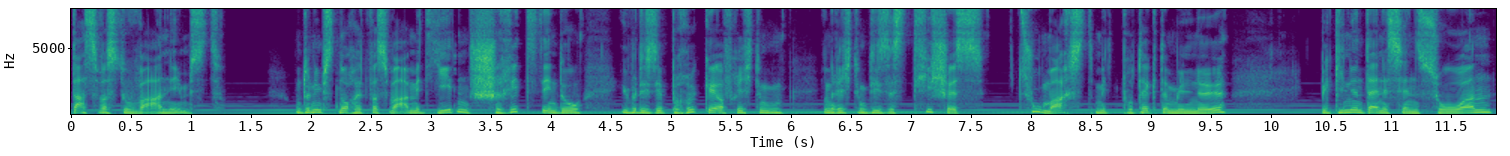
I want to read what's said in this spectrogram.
das, was du wahrnimmst und du nimmst noch etwas wahr. Mit jedem Schritt, den du über diese Brücke auf Richtung, in Richtung dieses Tisches zumachst mit Protector Milneux, beginnen deine Sensoren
